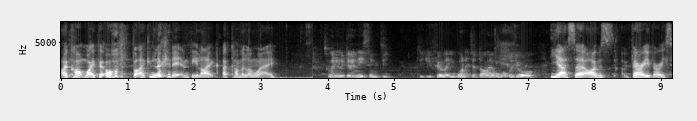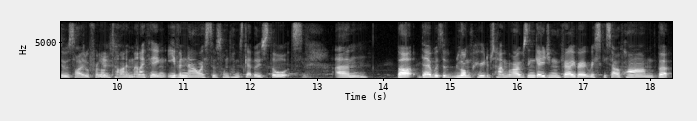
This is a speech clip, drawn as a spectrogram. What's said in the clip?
I can't wipe it off, but I can look at it and be like, I've come a long way. So when you were doing these things, did, you feel like you wanted to die, or what was your? Yeah, so I was very, very suicidal for a long Yes. time. And I think even now I still sometimes get those thoughts. Um, but there was a long period of time where I was engaging in very, very risky self harm. But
